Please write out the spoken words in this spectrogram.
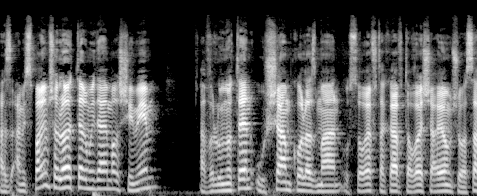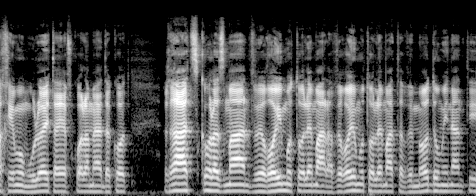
אז המספרים שלו לא יותר מדי מרשימים, אבל הוא נותן, הוא שם כל הזמן, הוא שורף את הקו, אתה רואה שהיום שהוא עשה חימום, הוא לא התעייף כל המאה דקות, רץ כל הזמן, ורואים אותו למעלה, ורואים אותו למטה, ומאוד דומיננטי,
